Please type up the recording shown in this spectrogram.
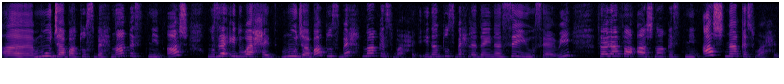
آه، موجبة تصبح ناقص 2 أش وزائد واحد موجبة تصبح ناقص واحد. إذا تصبح لدينا سي يساوي 3 أش ناقص 2 أش ناقص واحد.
